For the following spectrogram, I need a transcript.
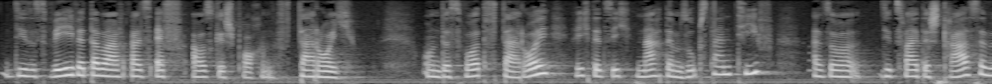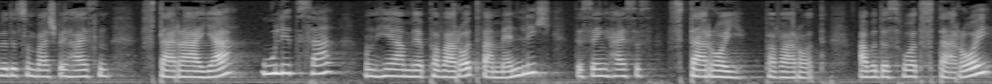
Dieses W wird aber als F ausgesprochen. Второй. Und das Wort второй richtet sich nach dem Substantiv. Also die zweite Straße würde zum Beispiel heißen вторая улица. Und hier haben wir Поворот war männlich, deswegen heißt es второй поворот. Aber das Wort второй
